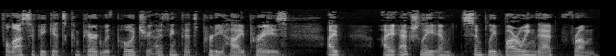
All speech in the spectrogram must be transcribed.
philosophy gets compared with poetry, I think that's pretty high praise. I I actually am simply borrowing that from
